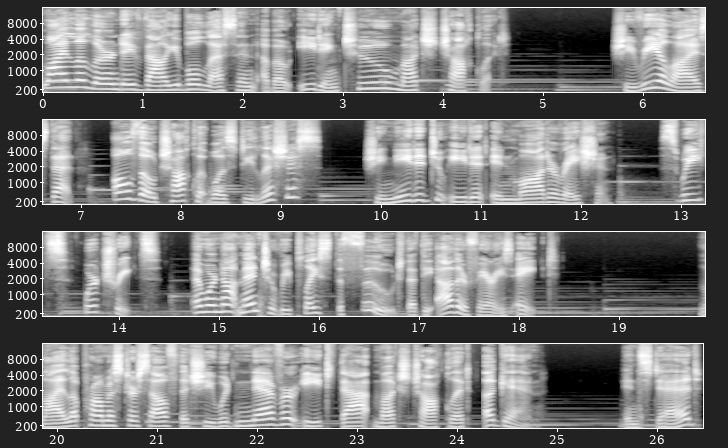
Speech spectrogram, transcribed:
Lila learned a valuable lesson about eating too much chocolate she realized that although chocolate was delicious, she needed to eat it in moderation. Sweets were treats and were not meant to replace the food that the other fairies ate. Lila promised herself that she would never eat that much chocolate again. Instead,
